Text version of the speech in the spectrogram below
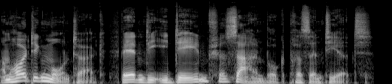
Am heutigen Montag werden die Ideen für Salenburg präsentiert.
